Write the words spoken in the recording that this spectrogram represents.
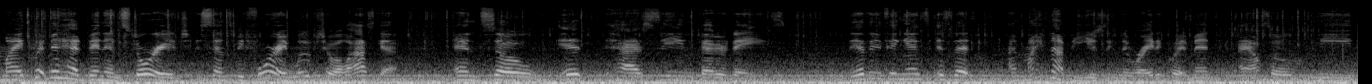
My equipment had been in storage since before I moved to Alaska, and so it has seen better days. The other thing is is that I might not be using the right equipment. I also need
